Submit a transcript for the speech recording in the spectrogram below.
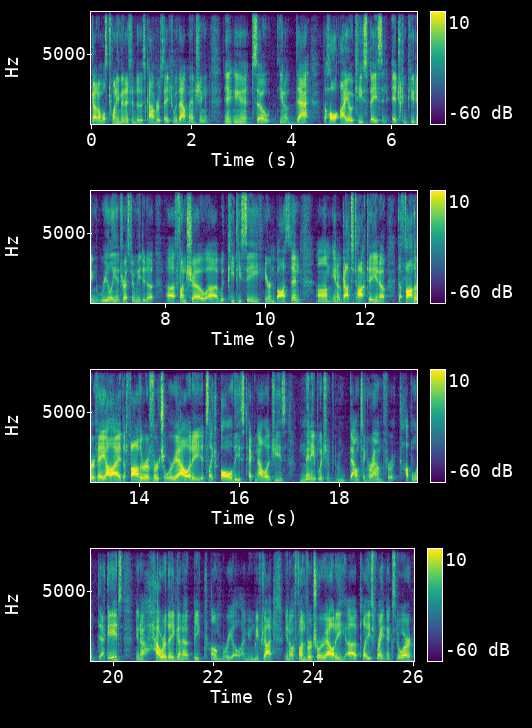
got almost 20 minutes into this conversation without mentioning it. So, you know, that the whole IoT space and edge computing, really interesting. We did a, a fun show uh, with PTC here in mm-hmm. Boston. Um, you know, got to talk to, you know, the father of AI, the father of virtual reality. It's like all these technologies, many of which have been bouncing around for a couple of decades. You know, how are they going to become real? I mean, we've got, you know, a fun virtual reality uh, place right next door.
